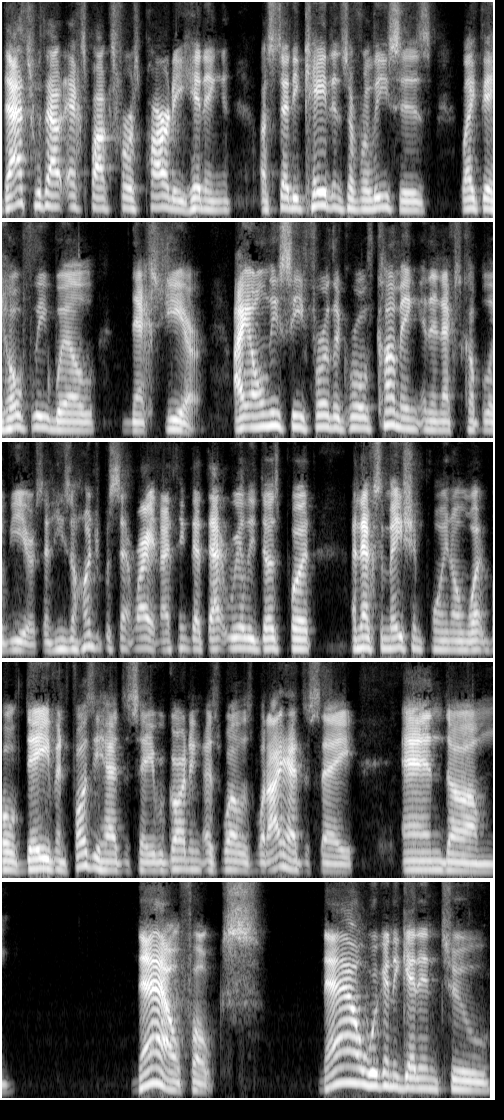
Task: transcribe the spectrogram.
that's without Xbox first party hitting a steady cadence of releases like they hopefully will next year. I only see further growth coming in the next couple of years. And he's 100% right. And I think that that really does put an exclamation point on what both Dave and Fuzzy had to say regarding as well as what I had to say. And um, now, folks, now we're going to get into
